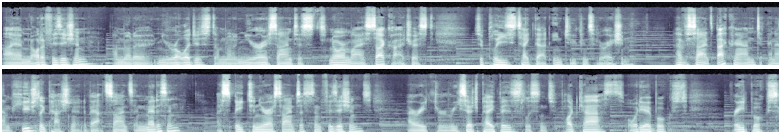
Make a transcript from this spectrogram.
I am not a physician, I'm not a neurologist, I'm not a neuroscientist, nor am I a psychiatrist. So please take that into consideration. I have a science background and I'm hugely passionate about science and medicine. I speak to neuroscientists and physicians. I read through research papers, listen to podcasts, audiobooks, read books.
